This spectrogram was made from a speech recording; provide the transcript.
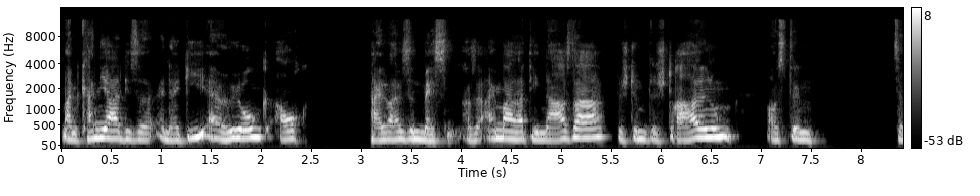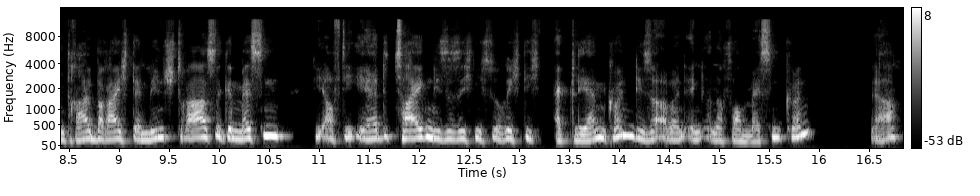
man kann ja diese Energieerhöhung auch teilweise messen. Also einmal hat die NASA bestimmte Strahlung aus dem Zentralbereich der Milchstraße gemessen, die auf die Erde zeigen, die sie sich nicht so richtig erklären können, die sie aber in irgendeiner Form messen können. Ja.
